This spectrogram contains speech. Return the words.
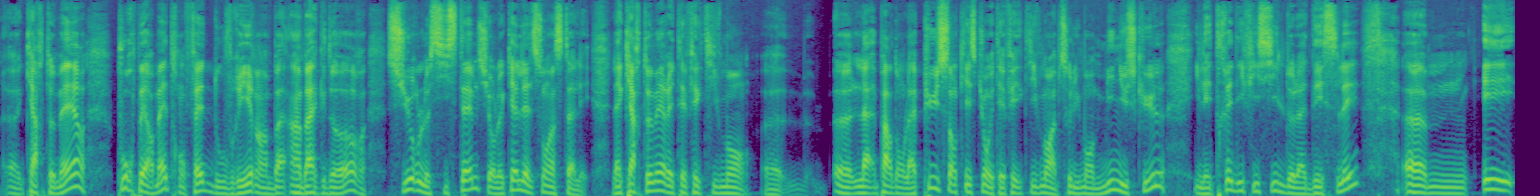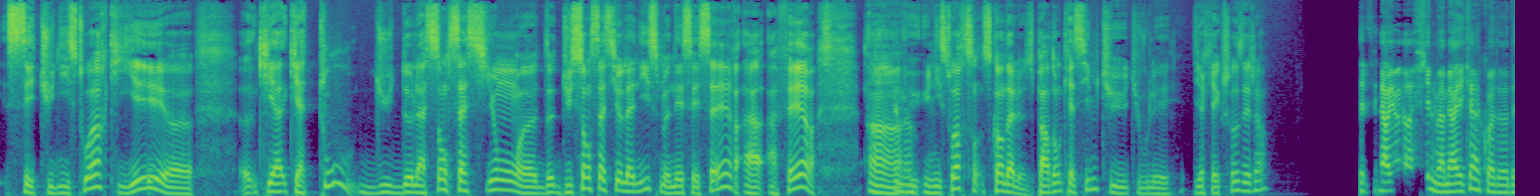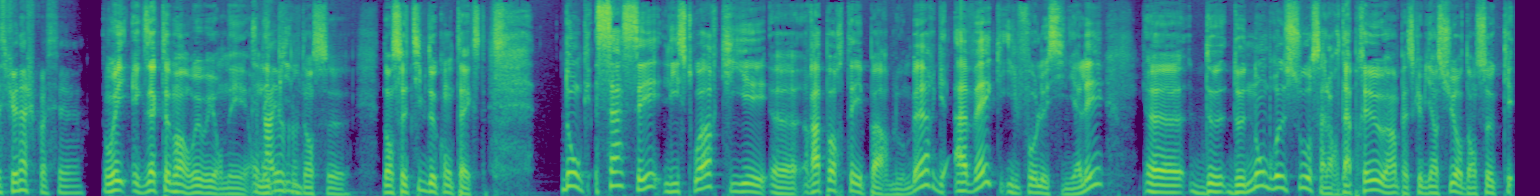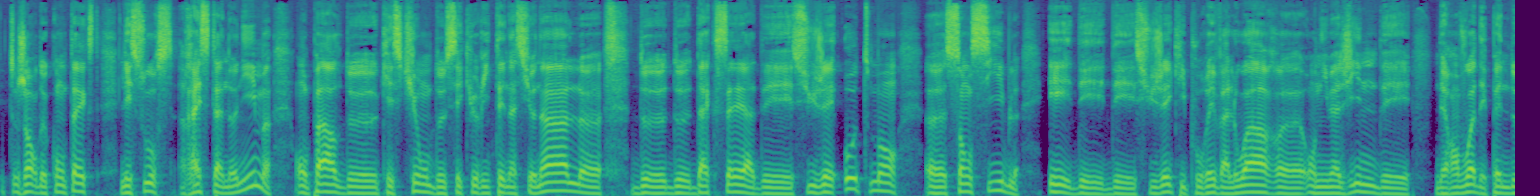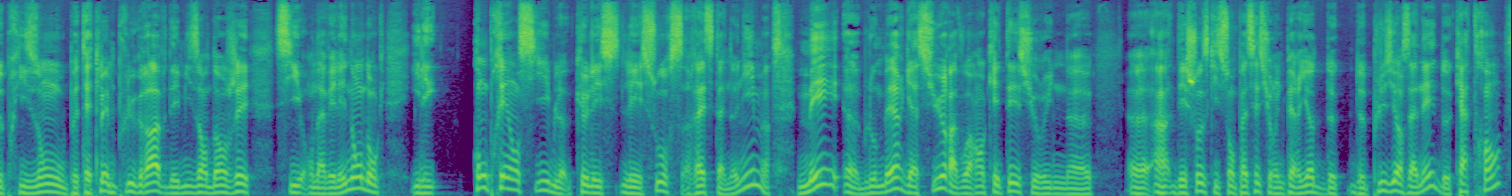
euh, carte mère pour permettre en fait d'ouvrir un, un, backdoor sur le système sur lequel elles sont installées. La carte mère est effectivement euh, la, pardon, la puce en question est effectivement absolument minuscule. Il est très difficile de la déceler. Euh, et c'est une histoire qui est euh, qui a qui a tout du de la sensation du sensationnalisme nécessaire à, à faire un, une histoire scandaleuse. Pardon, Cassim, tu, tu voulais dire quelque chose déjà? C'est le scénario d'un film américain, quoi, d'espionnage, quoi. Oui, exactement. Oui, oui, on est, on est pile dans ce, dans ce type de contexte. Donc ça, c'est l'histoire qui est euh, rapportée par Bloomberg avec, il faut le signaler, euh, de, de, nombreuses sources. Alors d'après eux, hein, parce que bien sûr, dans ce genre de contexte, les sources restent anonymes. On parle de questions de sécurité nationale, euh, de d'accès à des sujets hautement sensibles et des, des, sujets qui pourraient valoir, on imagine, des, des renvois, des peines de prison ou peut-être même plus grave, des mises en danger si on avait les noms. Donc il est compréhensible que les, sources restent anonymes, mais euh, Bloomberg assure avoir enquêté sur une, euh, euh, des choses qui sont passées sur une période de, de plusieurs années, de 4 ans,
